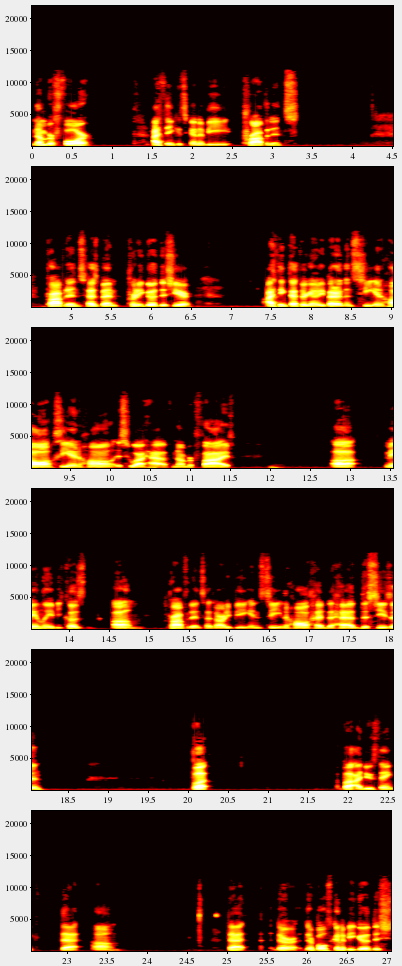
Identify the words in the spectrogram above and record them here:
number four, I think it's going to be Providence. Providence has been pretty good this year. I think that they're going to be better than Seton Hall. Seton Hall is who I have number five. Uh, mainly because um, Providence has already beaten Seton Hall head to head this season. But but I do think that um that they're they're both going to be good this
